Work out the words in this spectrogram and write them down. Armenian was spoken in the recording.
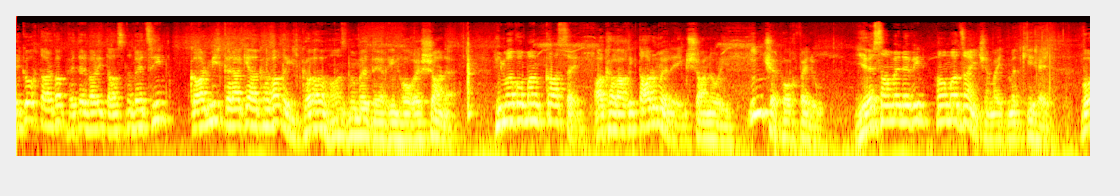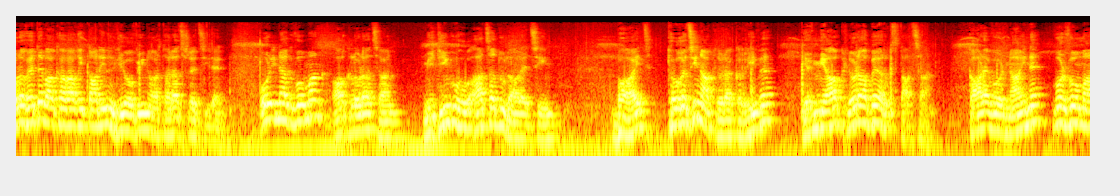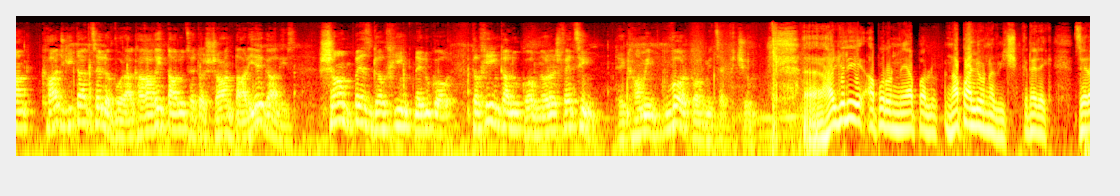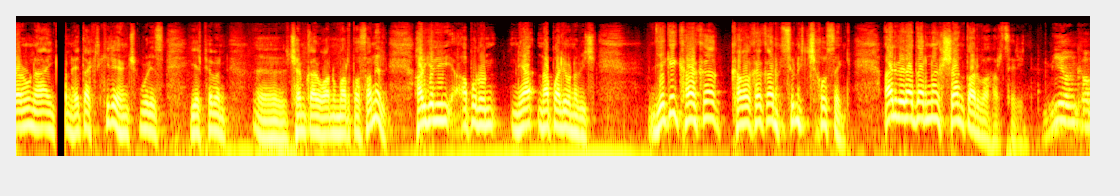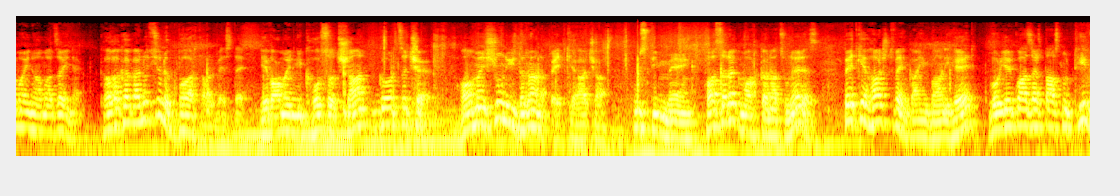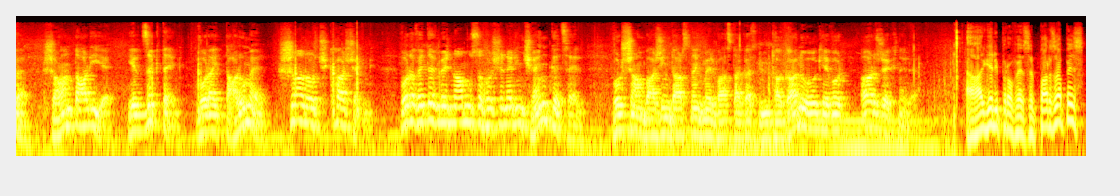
Եկող տարվա փետրվարի 16-ին Կարմիր կրակի ակաղաղը իր գահը հանձնում է դեղին հողեշանը։ Հիմա ոմանք կասեն, ակաղաղի տարում էլ էինք շանորին։ Ինչ է փոխվելու։ Ես ամենևին համաձայն չեմ այդ մտքի հետ որովհետև ակաղաղի տարին լիովին արդարացրեց իրեն։ Օրինակ ոմանք ակլորացան, միտինգ ու հացադուլ արեցին, բայց թողեցին ակլորակռիվը եւ մի ակլորաբեռ ստացան։ Կարևորն այն է, որ ոմանք քաջ գիտակցելով, որ ակաղաղի տարուց հետո շան տարի է գալիս, շան պես գլխի ընկնելու կողմ, գլխի ընկանու կողմնորոշվեցին, թե քամին որ կողմից է փչում։ Հարգելի Ապոլոն Նապոլեոնովիչ, կներեք, ձեր անունը այնքան հետաքրքիր է, հնչում որ ես երբեմն չեմ կարողանում արտասանել։ Հարգելի Ապոլոն Նապոլեոնովիչ, եկեք քաղաքականությունից չխոսենք, այլ վերադառնանք շան տարվա հարցերին։ Մի անգամ այն համաձայն եմ։ Քաղաքականությունը բարդ արվեստ է եւ ամեն մի քոսոտ շան գործը չէ։ Ամեն շուն իր դրանը պետք է հաճա։ Ոստի մենք, հասարակ մարդկանացուներս Պետք է հաշտվենք այն բանի հետ, որ 2018 թիվը շան տարի է եւ ձգտենք, որ այդ տարում էլ շան օր չքաշենք, որովհետեւ մեր նամուսը հոշեներին չեն գցել, որ շան բաժին դարձնենք մեր վաստակած նյութական ու հոգեվոր արժեքները։ Հարգելի պրոֆեսոր, պարզապես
